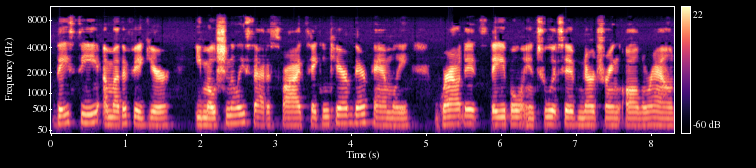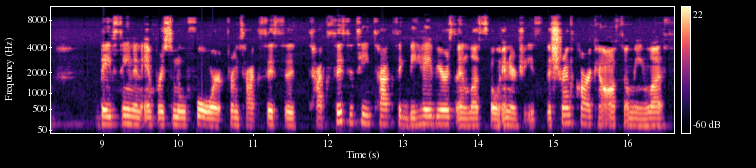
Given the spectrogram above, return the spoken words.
They see a mother figure emotionally satisfied, taking care of their family, grounded, stable, intuitive, nurturing all around. They've seen an empress move forward from toxicity, toxicity, toxic behaviors, and lustful energies. The strength card can also mean lust.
